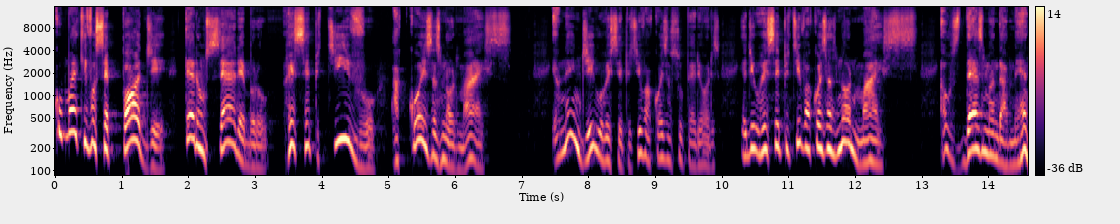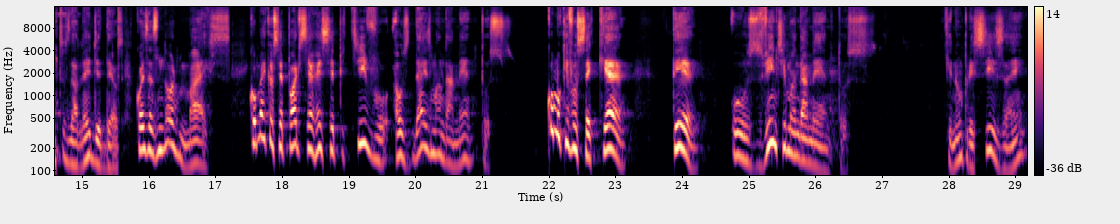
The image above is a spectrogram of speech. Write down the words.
como é que você pode ter um cérebro receptivo a coisas normais? Eu nem digo receptivo a coisas superiores, eu digo receptivo a coisas normais aos dez mandamentos da lei de Deus, coisas normais. Como é que você pode ser receptivo aos dez mandamentos? Como que você quer ter os vinte mandamentos? Que não precisa, hein?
